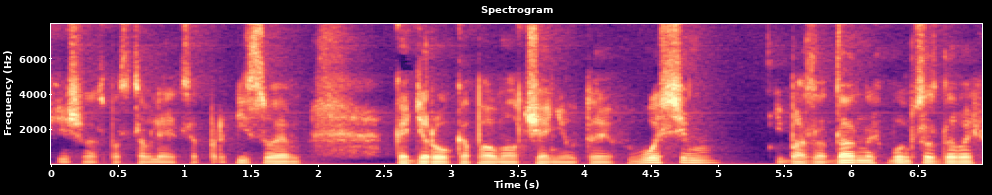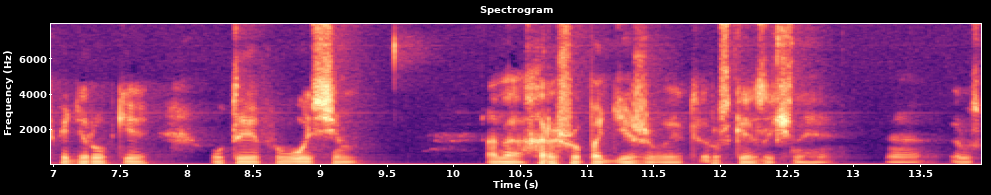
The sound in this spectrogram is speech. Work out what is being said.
Здесь у нас подставляется прописываем. Кодировка по умолчанию UTF-8 и база данных будем создавать в кодировке UTF-8. Она хорошо поддерживает русскоязычные, э, рус,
